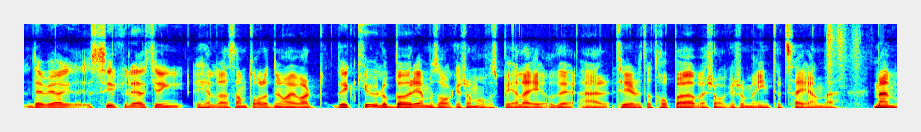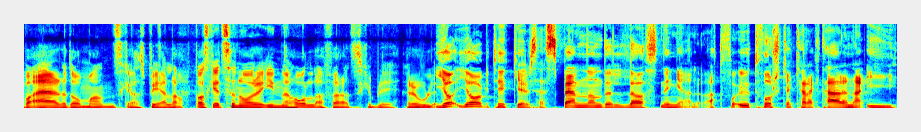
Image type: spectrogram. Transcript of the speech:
det vi har cirkulerat kring hela samtalet nu har ju varit, det är kul att börja med saker som man får spela i och det är trevligt att hoppa över saker som är intetsägande. Men vad är det då man ska spela? Vad ska ett scenario innehålla för att det ska bli roligt? Jag, jag tycker så här spännande lösningar, att få utforska karaktärerna i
